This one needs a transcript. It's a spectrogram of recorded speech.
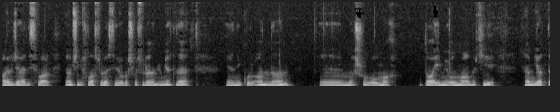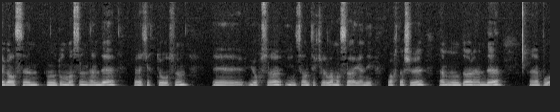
ayrıca hədis var. Həmçinin İxlas surəsini və başqa surələrin ümumiyyətlə yəni Quranla e, məşğul olmaq daimi olmalıdır ki, həm yadda qalsın, unudulmasın, həm də bərəkətli olsun. E, yoxsa insan təkrarlamasa, yəni vaxtaşırı həm unudar, həm də e, bu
